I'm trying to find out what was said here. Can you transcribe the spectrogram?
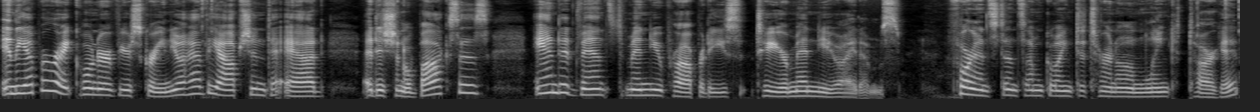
In the upper right corner of your screen, you'll have the option to add additional boxes and advanced menu properties to your menu items. For instance, I'm going to turn on Link Target,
